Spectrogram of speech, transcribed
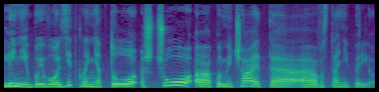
лінії бойового зіткнення, то що помічаєте в останній період?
